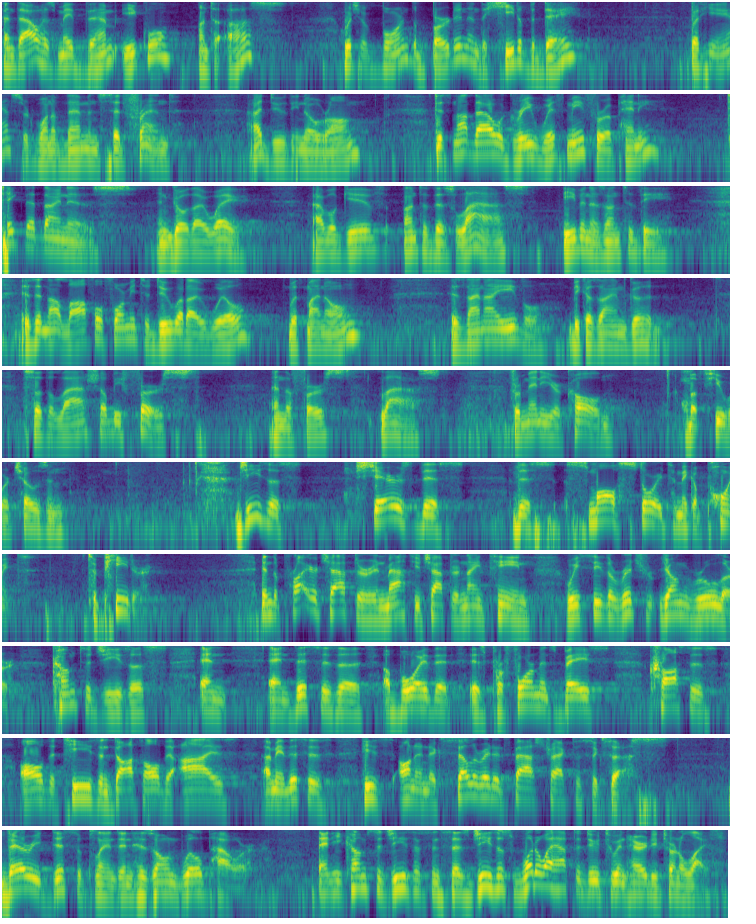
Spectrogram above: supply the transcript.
and thou hast made them equal unto us, which have borne the burden and the heat of the day? But he answered one of them and said, Friend, I do thee no wrong. Didst not thou agree with me for a penny? Take that thine is, and go thy way. I will give unto this last, even as unto thee. Is it not lawful for me to do what I will with mine own? Is thine eye evil, because I am good? So the last shall be first, and the first last. For many are called, but few are chosen. Jesus shares this, this small story to make a point to Peter. In the prior chapter, in Matthew chapter 19, we see the rich young ruler come to Jesus, and, and this is a, a boy that is performance based, crosses all the T's and dots all the I's. I mean, this is, he's on an accelerated fast track to success, very disciplined in his own willpower. And he comes to Jesus and says, Jesus, what do I have to do to inherit eternal life?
